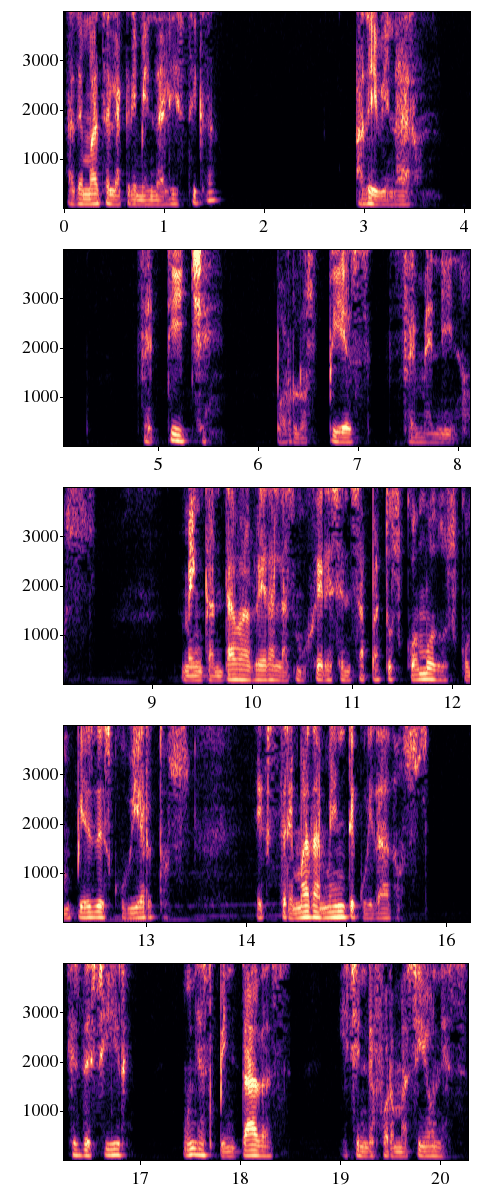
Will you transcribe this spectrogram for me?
además de la criminalística? Adivinaron. Fetiche por los pies femeninos. Me encantaba ver a las mujeres en zapatos cómodos con pies descubiertos, extremadamente cuidados, es decir, uñas pintadas y sin deformaciones.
